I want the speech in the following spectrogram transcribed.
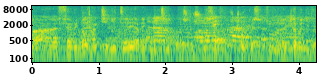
bah, faire une autre activité avec mon type, parce que je trouve, ça, je trouve que c'est une très bonne idée.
